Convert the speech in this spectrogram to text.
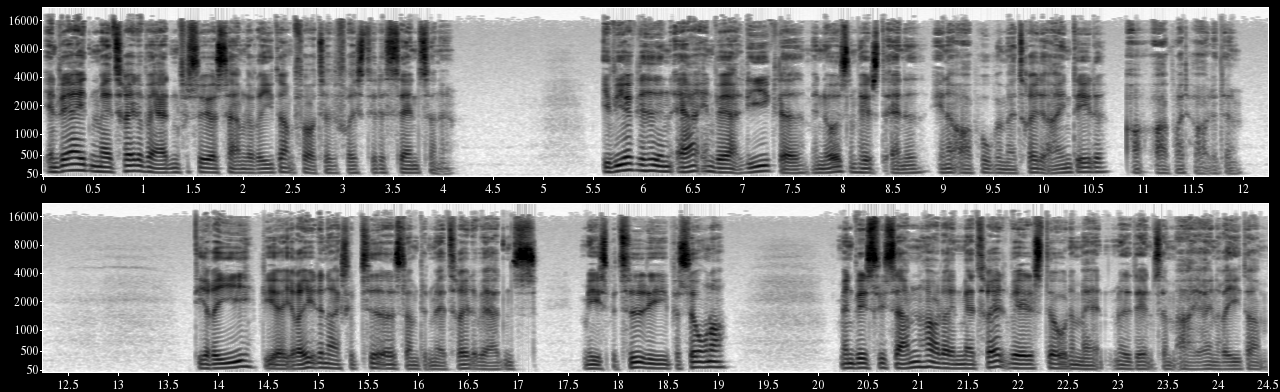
En hver i den materielle verden forsøger at samle rigdom for at tilfredsstille sanserne. I virkeligheden er enhver ligeglad med noget som helst andet end at ophobe materielle ejendele og opretholde dem. De rige bliver i reglen accepteret som den materielle verdens mest betydelige personer, men hvis vi sammenholder en materiel velstående mand med den, som ejer en rigdom,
